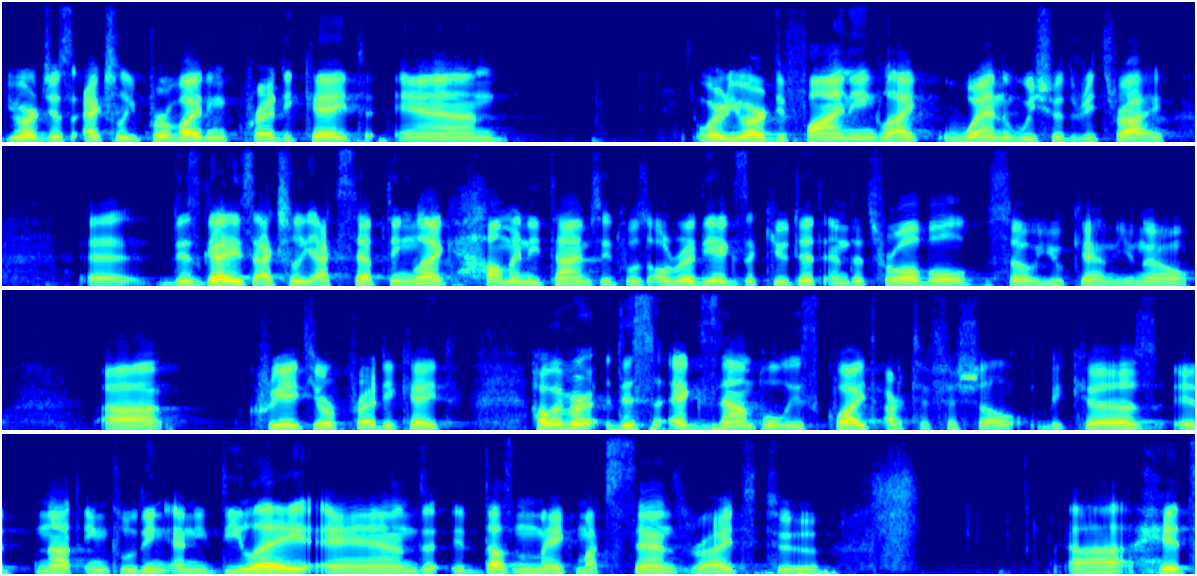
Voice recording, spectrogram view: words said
you are just actually providing predicate and where you are defining like when we should retry. Uh, this guy is actually accepting like how many times it was already executed and the throwable, so you can you know uh, create your predicate. However, this example is quite artificial because it's not including any delay and it doesn't make much sense, right, to uh, hit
